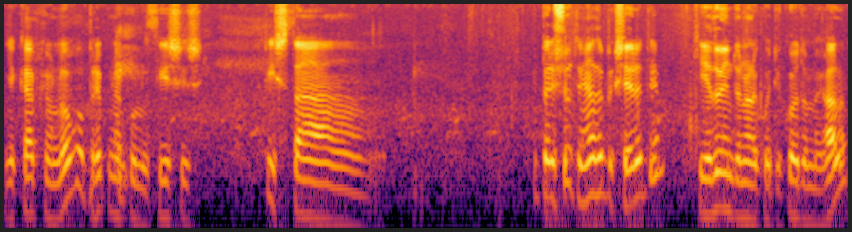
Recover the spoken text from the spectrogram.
για κάποιον λόγο πρέπει να ακολουθήσεις πιστά. Οι περισσότεροι άνθρωποι ξέρετε, και εδώ είναι το ναρκωτικό το μεγάλο,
